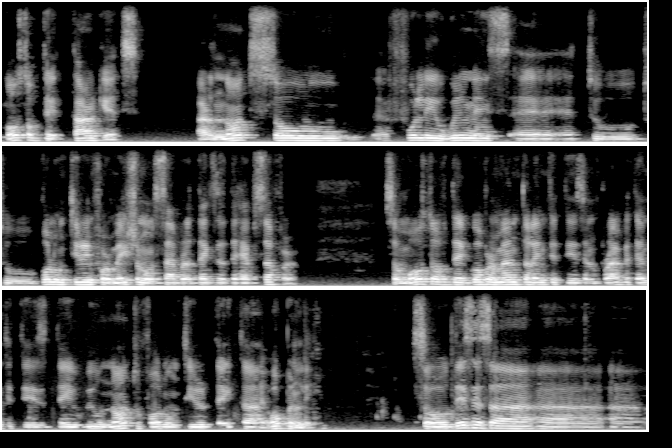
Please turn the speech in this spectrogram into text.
most of the targets are not so uh, fully willingness uh, to to volunteer information on cyber attacks that they have suffered. So most of the governmental entities and private entities they will not volunteer data openly. So this is a, a, a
